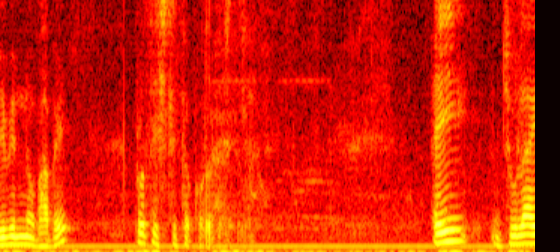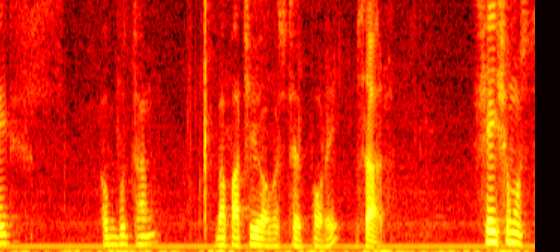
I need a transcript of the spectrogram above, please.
বিভিন্নভাবে প্রতিষ্ঠিত করে হয়েছে এই জুলাইয়ের অভ্যুত্থান বা পাঁচই অগস্টের পরে স্যার। সেই সমস্ত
